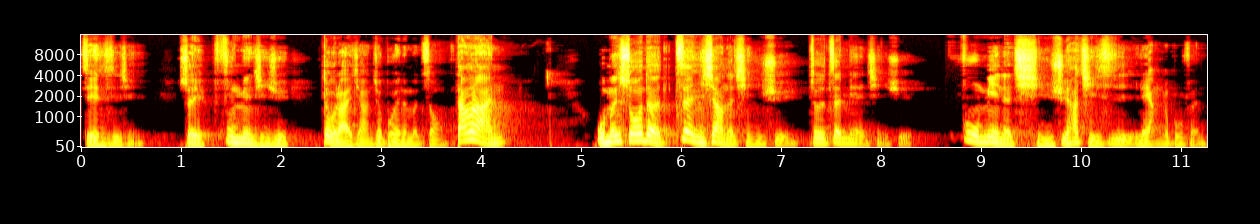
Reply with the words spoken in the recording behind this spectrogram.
这件事情。所以负面情绪对我来讲就不会那么重。当然，我们说的正向的情绪就是正面的情绪，负面的情绪它其实是两个部分。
